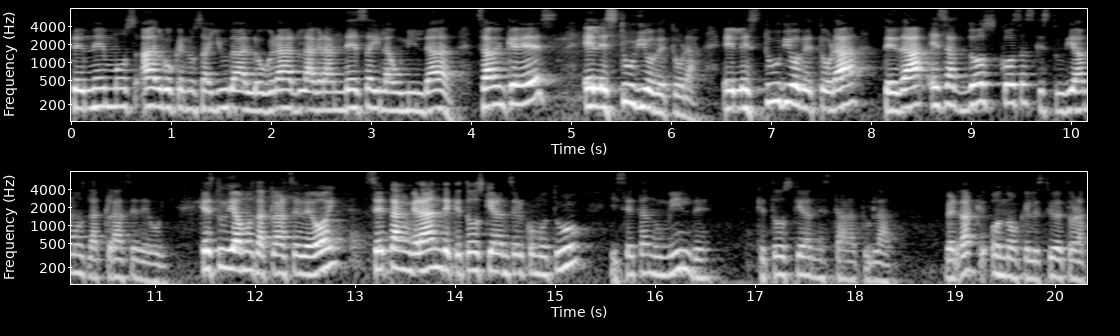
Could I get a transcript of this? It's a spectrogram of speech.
tenemos algo que nos ayuda a lograr la grandeza y la humildad. ¿Saben qué es? El estudio de Torah. El estudio de Torah te da esas dos cosas que estudiamos la clase de hoy. ¿Qué estudiamos la clase de hoy? Sé tan grande que todos quieran ser como tú y sé tan humilde que todos quieran estar a tu lado. ¿Verdad o no que el estudio de Torah?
